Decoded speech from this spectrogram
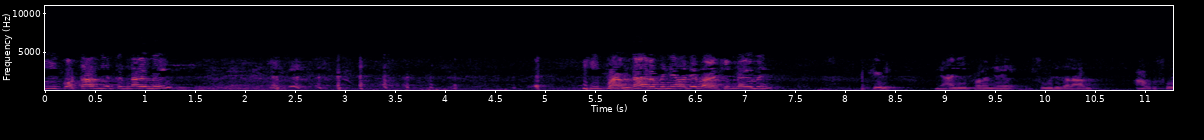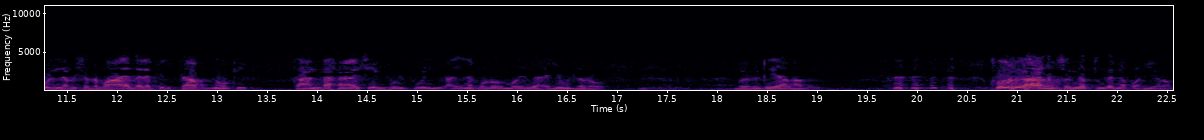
ഈ കൊട്ടാരത്ത് ഉണ്ടാകുന്നത് ഈ പണ്ടാരപ്പിന് എവിടെ ബാക്കിയുണ്ടാകുന്നത് ഒക്കെ ഞാൻ ഈ പറഞ്ഞ ഉസൂലുകളാണ്. ആ ഉസൂലിനെ വിശദമായ തരത്തിൽ കിതാബ് നോക്കി കണ്ട ഹാസ്യം കുറിപ്പോയി അതിനെ കൊണ്ടൊന്നും ഒരു കാര്യമില്ലടോ വെറുതെയാണത്. ഖുർആാനും സുന്നത്തും തന്നെ പറയണം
